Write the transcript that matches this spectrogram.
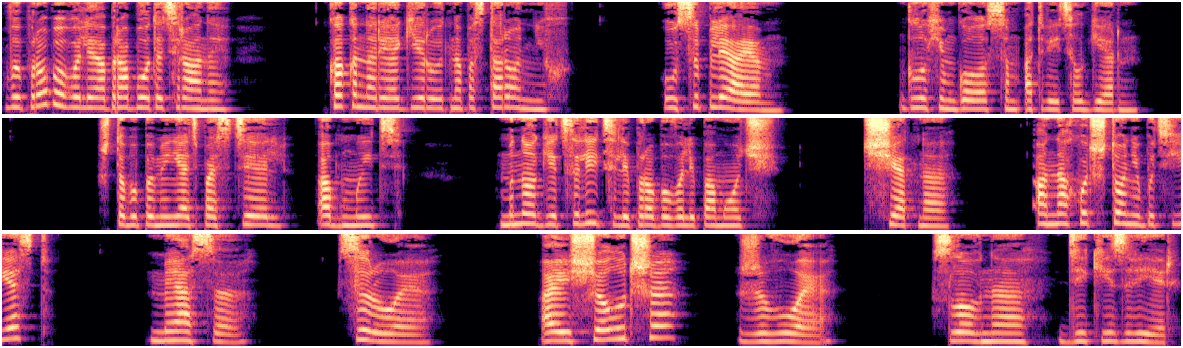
«Вы пробовали обработать раны? Как она реагирует на посторонних?» «Усыпляем», — глухим голосом ответил Герн. чтобы поменять постель, обмыть. Многие целители пробовали помочь. Тщетно. Она хоть что-нибудь ест? Мясо. Сырое. А еще лучше — живое. Словно дикий зверь.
